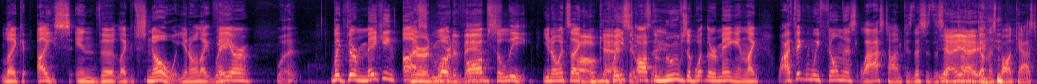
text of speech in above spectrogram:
like ice in the like snow, you know, like Wait. they are What? like they're making us They're look obsolete. You know, it's like Oh, okay, based off the moves of what they're making. Like I think when we filmed this last time, because this is the second Yeah, time yeah. we've done this podcast,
